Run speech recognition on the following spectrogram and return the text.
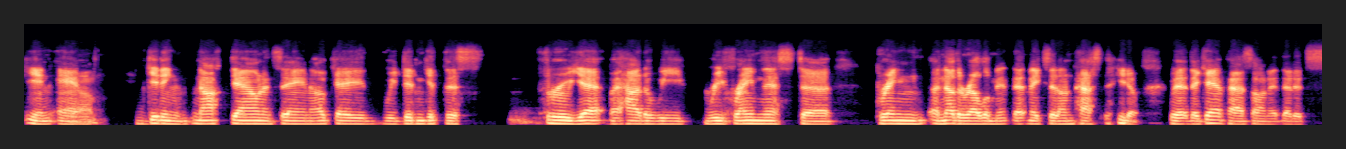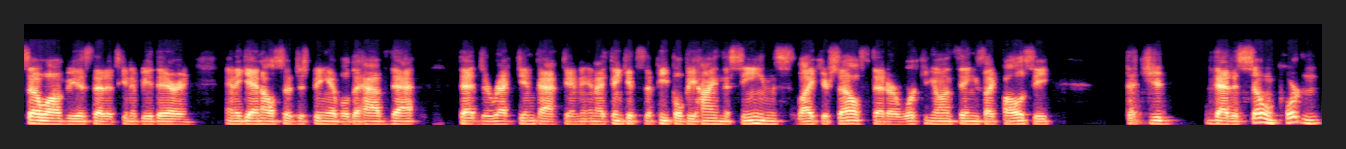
in and yeah. getting knocked down and saying, okay, we didn't get this through yet, but how do we reframe this to bring another element that makes it unpass you know they can't pass on it that it's so obvious that it's going to be there. And and again also just being able to have that that direct impact. And, and i think it's the people behind the scenes like yourself that are working on things like policy that you that is so important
